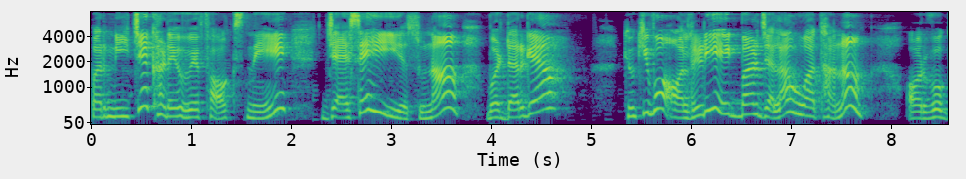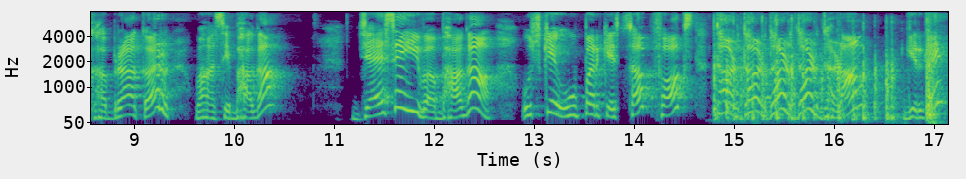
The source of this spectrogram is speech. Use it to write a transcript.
पर नीचे खड़े हुए फॉक्स ने जैसे ही ये सुना वह डर गया। क्योंकि वो ऑलरेडी एक बार जला हुआ था ना, और वो घबरा कर वहाँ से भागा। जैसे ही वह भागा, उसके ऊपर के सब फॉक्स धड़ धड़ धड़ धड़ धड़ाम गिर गए,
